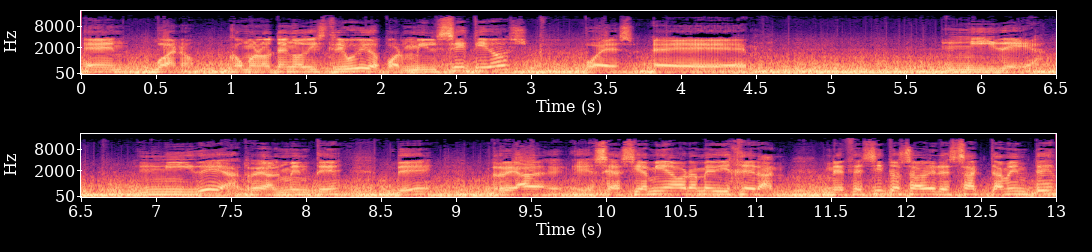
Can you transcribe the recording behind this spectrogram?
En, bueno, como lo tengo distribuido por mil sitios, pues eh, ni idea. Ni idea realmente de... Real, o sea, si a mí ahora me dijeran, necesito saber exactamente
